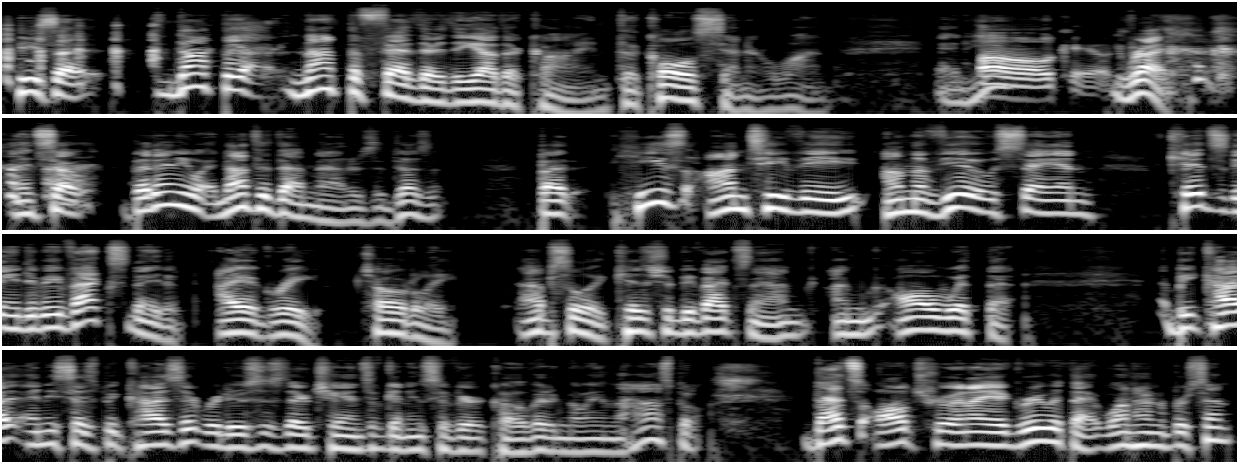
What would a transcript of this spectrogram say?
he's a not the not the feather, the other kind, the Kohl Center one. And he, Oh, okay. okay. right. And so, but anyway, not that that matters. It doesn't. But he's on TV on the View saying kids need to be vaccinated. I agree totally, absolutely. Kids should be vaccinated. I'm I'm all with that. because and he says because it reduces their chance of getting severe COVID and going in the hospital. That's all true, and I agree with that one hundred percent.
